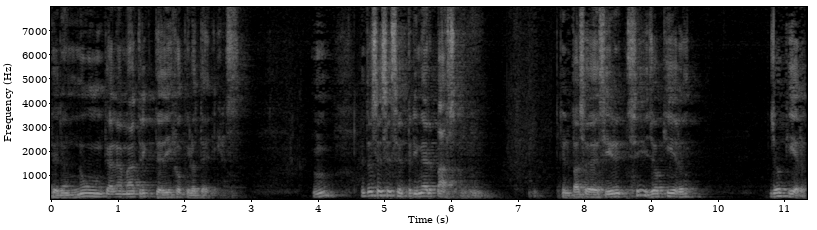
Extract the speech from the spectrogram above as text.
Pero nunca la Matrix te dijo que lo tenías. ¿Mm? Entonces ese es el primer paso. El paso de decir, sí, yo quiero, yo quiero,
